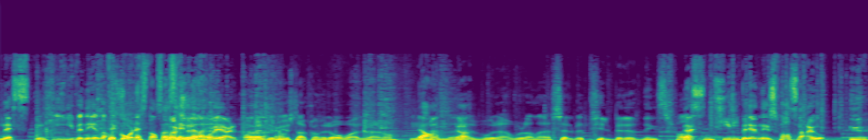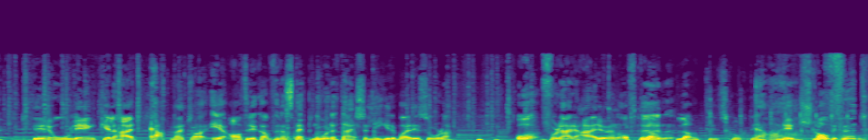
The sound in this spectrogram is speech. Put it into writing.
nesten hive den inn. Det går nesten av seg selv, det. er veldig mye snakk om råvarer her nå. Ja, Men ja. eh, hvor er, hvordan er selve tilberedningsfasen? Nei, tilberedningsfasen? Er jo utrolig enkel her. Vet du hva, I Afrika, fra steppene hvor dette er, så ligger det bare i sola. Og For der er jo en ofte Lang, langtidskokning. Ja, det, slow food.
